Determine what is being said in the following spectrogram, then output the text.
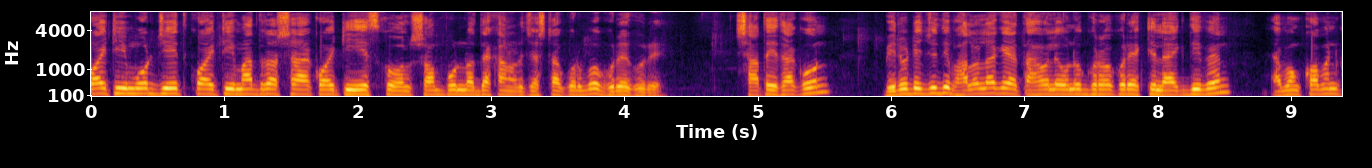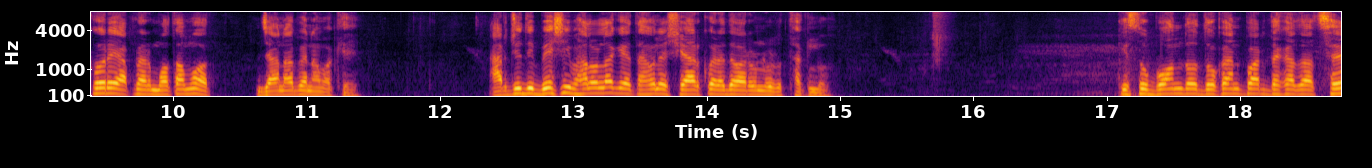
কয়টি মসজিদ, কয়টি মাদ্রাসা, কয়টি স্কুল সম্পূর্ণ দেখানোর চেষ্টা করব ঘুরে ঘুরে। সাথেই থাকুন। ভিডিওটি যদি ভালো লাগে তাহলে অনুগ্রহ করে একটি লাইক দিবেন এবং কমেন্ট করে আপনার মতামত জানাবেন আমাকে। আর যদি বেশি ভালো লাগে তাহলে শেয়ার করে দেওয়ার অনুরোধ থাকল। কিছু বন্ধ দোকানপাট দেখা যাচ্ছে।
